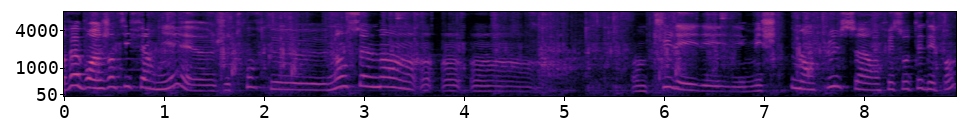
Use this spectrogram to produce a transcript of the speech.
Enfin, pour un gentil fermier, euh, je trouve que non seulement on, tue les, méchants, mais en plus, euh, on fait sauter des ponts.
